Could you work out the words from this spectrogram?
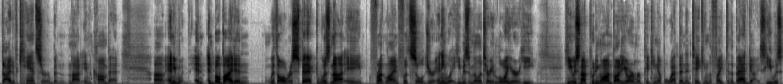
died of cancer, but not in combat. Uh, and, he, and, and Beau Biden with all respect, was not a frontline foot soldier anyway. He was a military lawyer. He he was not putting on body armor, picking up a weapon, and taking the fight to the bad guys. He was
